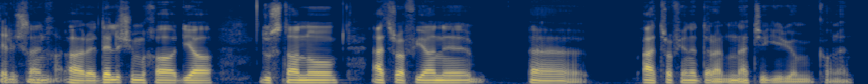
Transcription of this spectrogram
دلشون می‌خواد. آره دلشون می‌خواد یا دوستان و اطرافیان اطرافیانت دارن اون نتیجه گیری رو می‌کنن.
